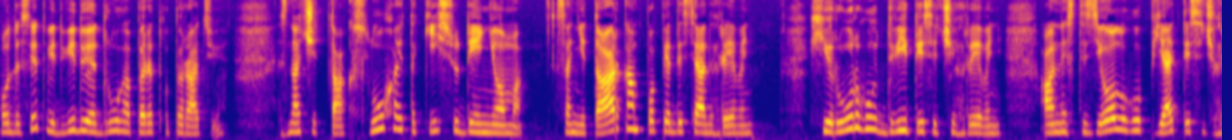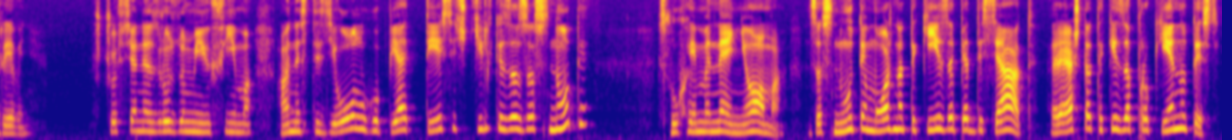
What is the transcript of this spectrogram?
Одесит відвідує друга перед операцією. Значить так, слухай такий сюди ньома. Санітаркам по 50 гривень, хірургу 2 тисячі гривень, анестезіологу 5 тисяч гривень. Щось я не зрозумів, Фіма. Анестезіологу 5 тисяч тільки за заснути? Слухай мене, ньома, заснути можна такі за 50, решта таки за прокинутись.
